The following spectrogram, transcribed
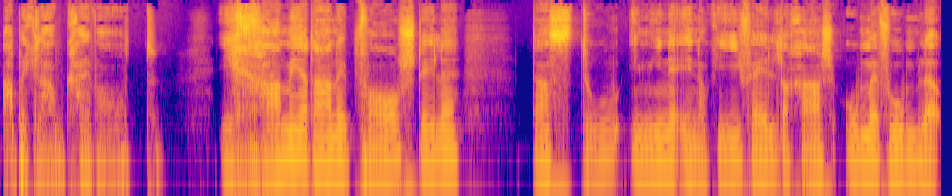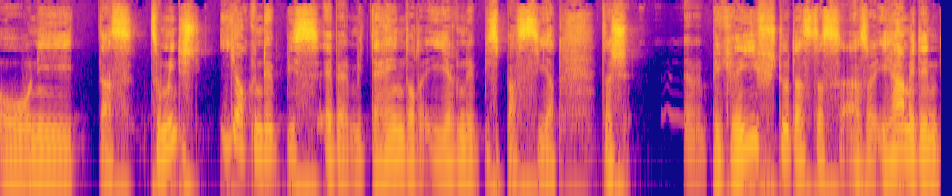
aber ich glaube kein Wort. Ich kann mir da nicht vorstellen, dass du in meinen Energiefeldern kannst rumfummeln, ohne dass zumindest irgendetwas, eben mit den Händen oder irgendetwas passiert. Das ist begreifst du, dass das, also ich habe mich dann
